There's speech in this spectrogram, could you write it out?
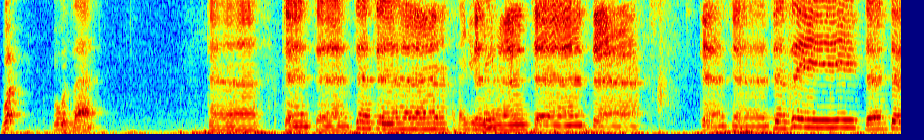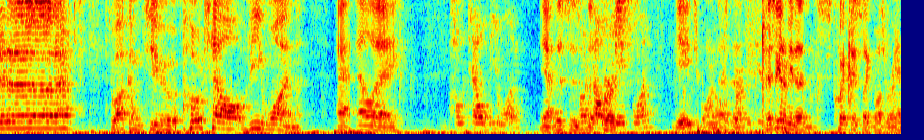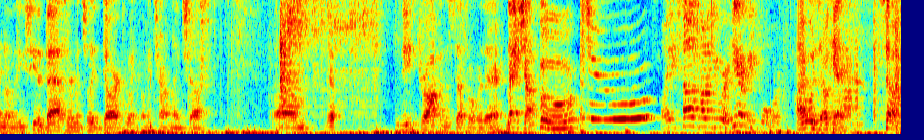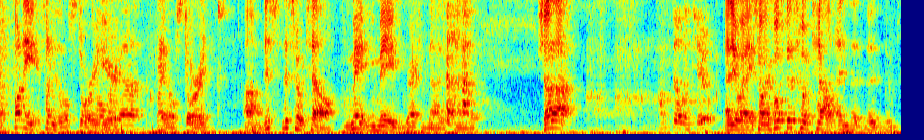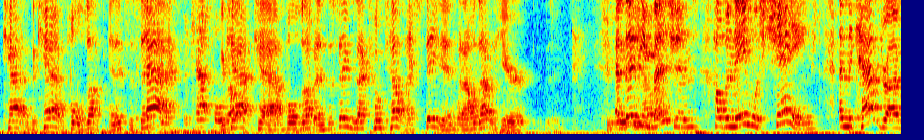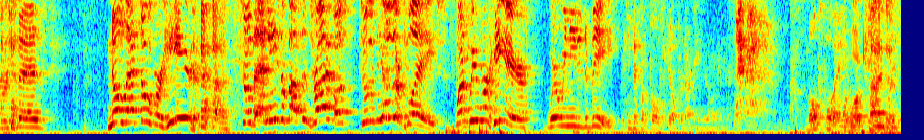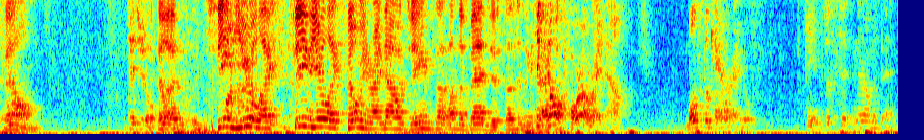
What? What was that? Dun, dun, dun, dun, dun. Avengers dun, dun, dun. Dun, dun, dun, Z. Dun, dun, dun, dun, dun, dun. Welcome to Hotel V1 at LA. Hotel V1. Yeah, this is Hotel the first VH1. VH1. There's the. This is gonna be the quickest, like most random. You can see the bathroom. It's really dark. Wait, let me turn on night shot. Um, yep. He's dropping stuff over there. Night shot. Boom. Pachoo. Why are you telling how you were here before? I was okay. So funny, funny little story Oh my here. god. Funny little story. Um, this this hotel, you may you may recognize it kind of. Shut up. I'm filming too. Anyway, so I booked this hotel, and the the, the cab the cab pulls up, and it's the, same. cab. exact- The cat the pulls cat cab pulls up, and it's the same exact hotel I stayed in when I was out here. Two And weeks then he mentions how the name was changed, and the cab driver says, "No, that's over here." So then he's about to drive us to the other place when we were here where we needed to be. We can get some full scale production going here. Multiple angles. Of what kind of film? Digital. Uh, Seeing you like seeing you like filming right now with James on the bed just doesn't We can film a exactly. porno right now. Multiple camera angles. James just sitting there on the bed.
